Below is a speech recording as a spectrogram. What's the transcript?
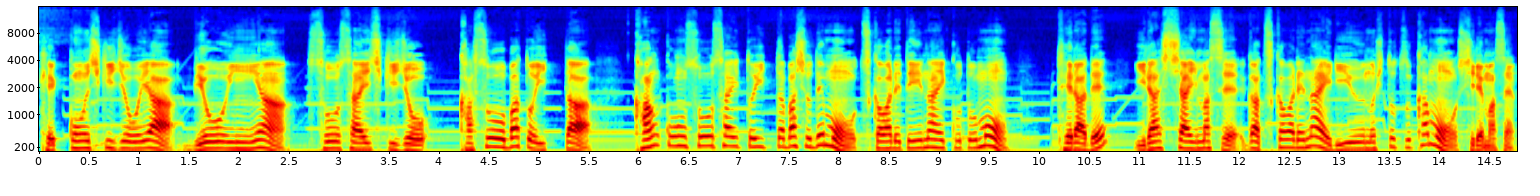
結婚式場や病院や総裁式場火葬場といった冠婚葬祭といった場所でも使われていないことも寺でいらっしゃいませが使われない理由の一つかもしれません。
